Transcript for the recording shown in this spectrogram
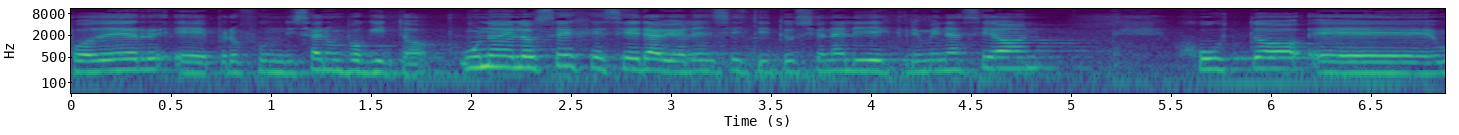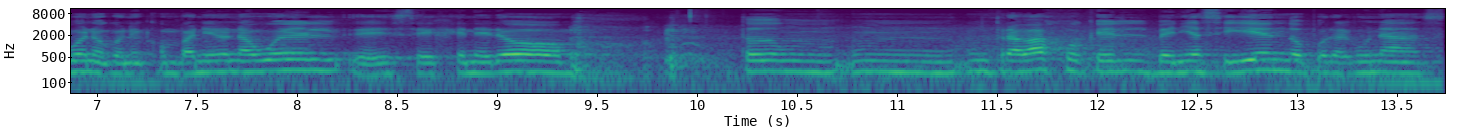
poder profundizar un poquito. Uno de los ejes era violencia institucional y discriminación. Justo, bueno, con el compañero Nahuel se generó todo un, trabajo que él venía siguiendo por algunos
